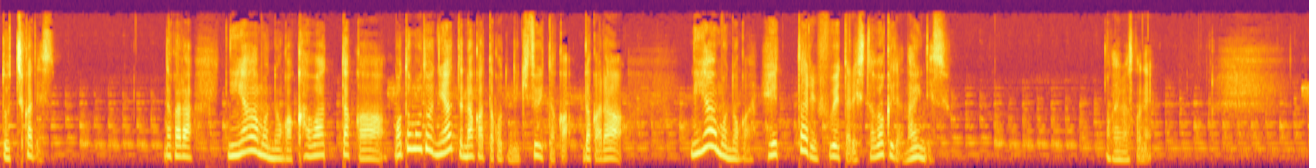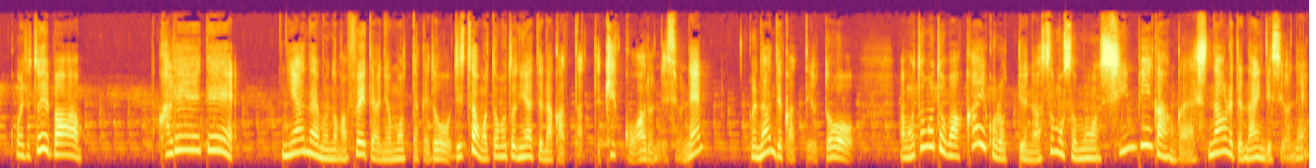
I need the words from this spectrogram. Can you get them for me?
どっちかです。だから似合うものが変わったかもともと似合ってなかったことに気づいたか。だから似合うものが減ったり増えたりしたわけじゃないんですよ。わかりますかね？これ例えばカレーで似合わないものが増えたように思ったけど実はもともと似合ってなかったって結構あるんですよね。これなんでかっていうともともと若い頃っていうのはそもそも審美眼が養われてないんですよね。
